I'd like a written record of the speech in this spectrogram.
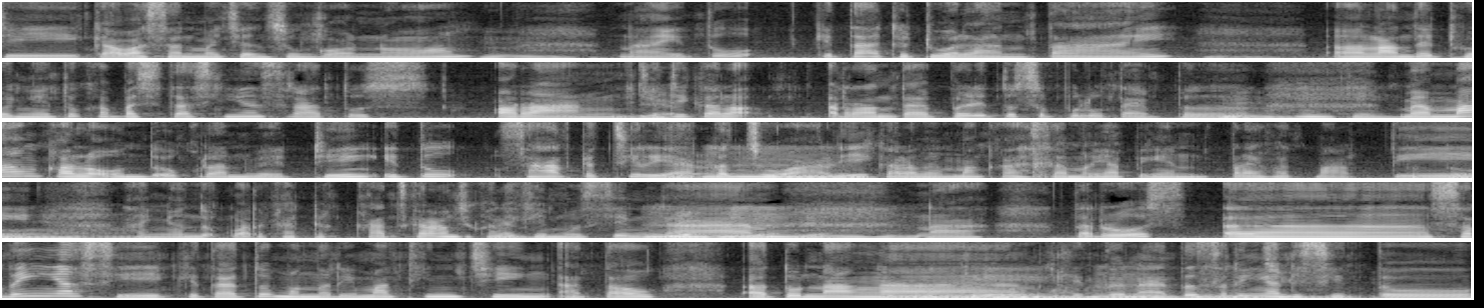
di kawasan Majen Sungkono. Hmm. Nah, itu kita ada dua lantai. Hmm. Uh, lantai duanya itu kapasitasnya 100 orang. Yeah. Jadi kalau round table itu 10 table. Hmm. Okay. Memang kalau untuk ukuran wedding itu sangat kecil ya, yeah. kecuali hmm. kalau memang customernya pengen private party, Betul. hanya untuk keluarga dekat. Sekarang juga hmm. lagi musim hmm. kan. Hmm. Yeah. Nah, terus uh, seringnya sih kita itu menerima cincin atau uh, tunangan okay. gitu. Nah, itu seringnya di situ.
